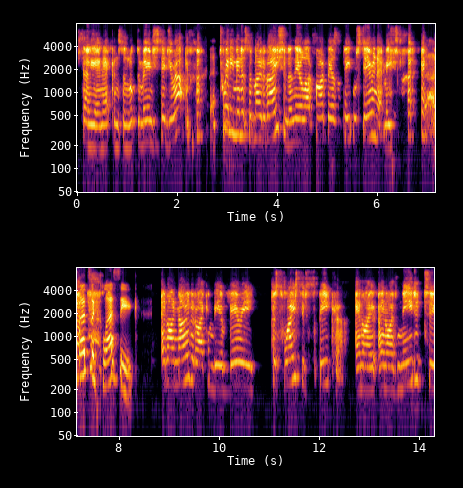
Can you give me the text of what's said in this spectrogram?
Sallyanne Atkinson looked at me and she said, You're up. 20 minutes of motivation, and there were like 5,000 people staring at me. Uh, that's a classic. And I know that I can be a very persuasive speaker, and, I, and I've needed to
